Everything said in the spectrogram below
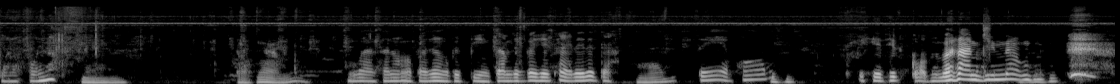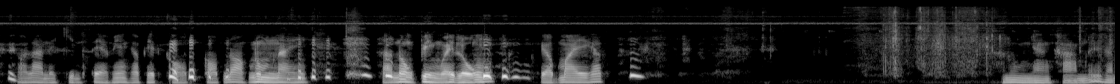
ตัวละฝนเนาะแม่นดอกงามเมื่อวานซะน้องเอาไปน้องก็ไปปิ้งตำจังก็เฮ็ดไข่ได้เด้อจ้ะหอมแซ่บหอมไปเฮ็ดเฮ็ดกรอบให้บาลานกินนำเอาล่ะได้กินแสบแห้งครับเห็ดกรอบกรอบนอกนุ่มในสาวน้องปิ่งไว้หลงเกือบไม่ครับสาวน้องยางขามเลยครับ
